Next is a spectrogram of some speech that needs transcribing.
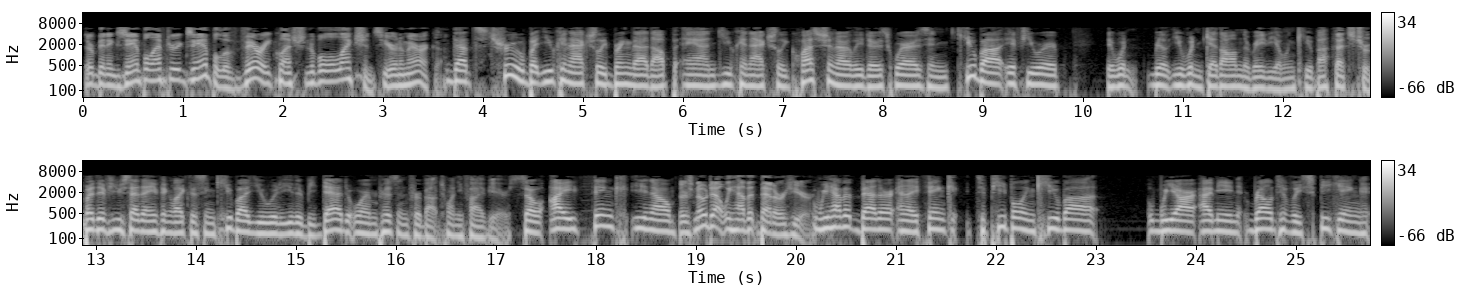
There have been example after example of very questionable elections here in America. That's true, but you can actually bring that up and you can actually question our leaders. Whereas in Cuba, if you were, they wouldn't really, you wouldn't get on the radio in Cuba. That's true. But if you said anything like this in Cuba, you would either be dead or in prison for about 25 years. So I think you know There's no doubt we have it better here. we have it better, and I think to people in Cuba. We are, I mean, relatively speaking,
